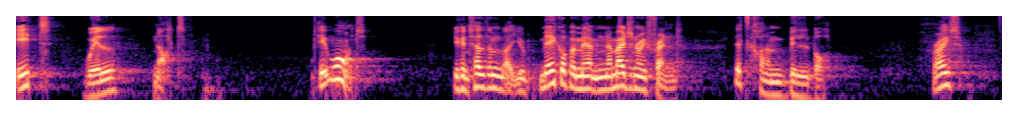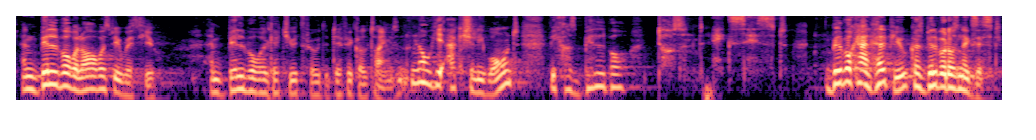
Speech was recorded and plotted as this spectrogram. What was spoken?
it will not. It won't. You can tell them that you make up an imaginary friend. Let's call him Bilbo. Right? And Bilbo will always be with you and Bilbo will get you through the difficult times. No, he actually won't, because Bilbo doesn't exist. Bilbo can't help you because Bilbo doesn't exist.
